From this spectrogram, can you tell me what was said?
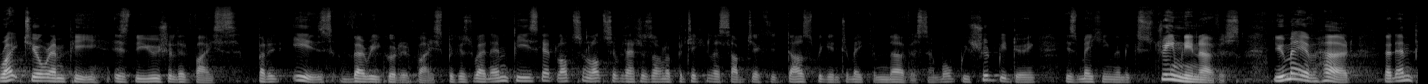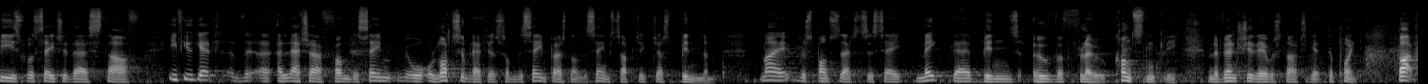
Write to your MP is the usual advice but it is very good advice because when MPs get lots and lots of letters on a particular subject, it does begin to make them nervous. And what we should be doing is making them extremely nervous. You may have heard that MPs will say to their staff, if you get the, a letter from the same, or, lots of letters from the same person on the same subject, just bin them. My response to that is to say, make their bins overflow constantly, and eventually they will start to get the point. But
